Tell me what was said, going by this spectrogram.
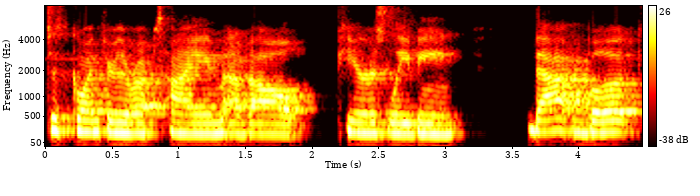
just going through the rough time about peers leaving. That book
